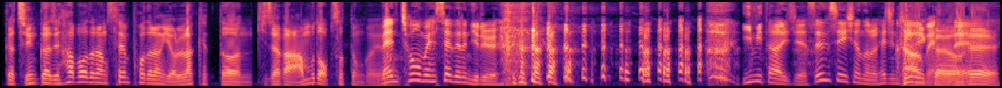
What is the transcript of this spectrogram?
그러니까 지금까지 하버드랑 스탠퍼드랑 연락했던 기자가 아무도 없었던 거예요. 맨 처음에 했어야 되는 일을 이미 다 이제 센세이셔널해진 그러니까요. 네. 예.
